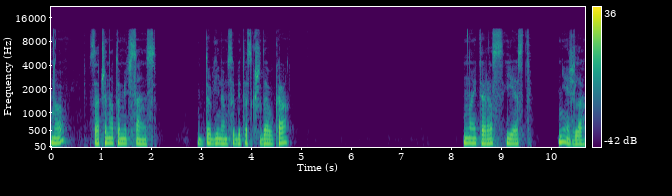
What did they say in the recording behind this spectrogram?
No, zaczyna to mieć sens. Doginam sobie te skrzydełka. No i teraz jest nieźle.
